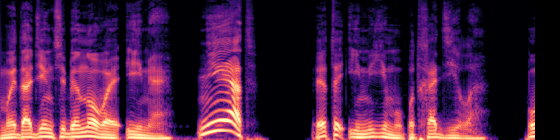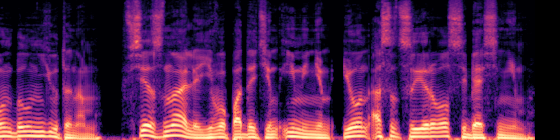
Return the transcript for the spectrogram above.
«Мы дадим тебе новое имя». «Нет!» Это имя ему подходило. Он был Ньютоном, все знали его под этим именем, и он ассоциировал себя с ним.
